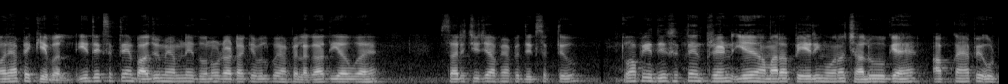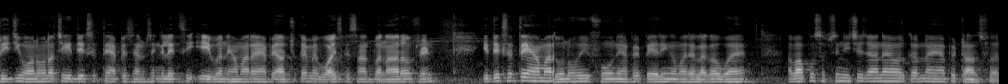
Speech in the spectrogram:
और यहाँ पे केबल, ये देख सकते हैं बाजू में हमने दोनों डाटा केबल को यहाँ पे लगा दिया हुआ है। सारी चीज़ें आप यहाँ पे देख सकते हो। तो आप ये देख सकते हैं फ्रेंड ये हमारा पेयरिंग होना चालू हो गया है। आपका यहाँ पे ओटीजी ऑन होना चाहिए। देख सकते हैं यहाँ पे सैमसंग गलेक्सी ए वन हमारा यहाँ पे आ चुका है। मैं वॉइस के साथ बना रहा हूँ फ्रेंड ये देख सकते हैं हमारा दोनों ही फ़ोन यहाँ पे पेयरिंग हमारा लगा हुआ है। अब आपको सबसे नीचे जाना है और करना है यहाँ पर ट्रांसफ़र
